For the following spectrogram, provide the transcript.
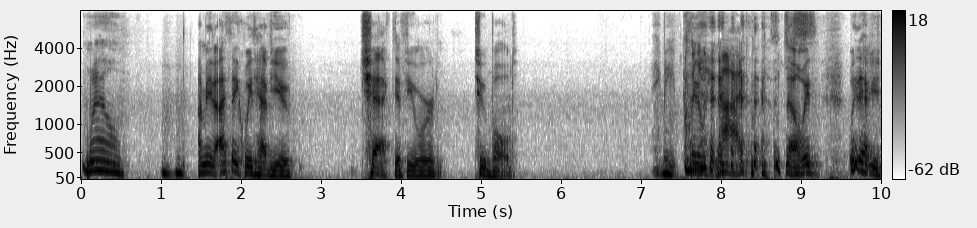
Well, mm-hmm. I mean, I think we'd have you checked if you were too bold. Maybe. Clearly not. No, we'd we'd have you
